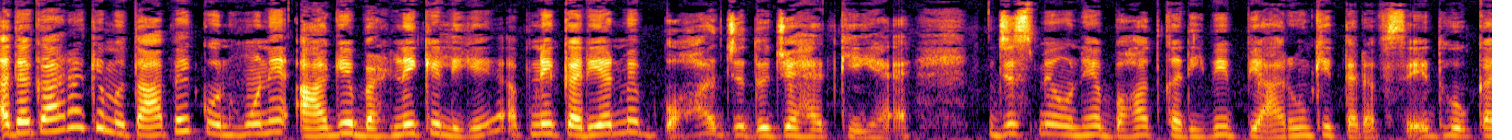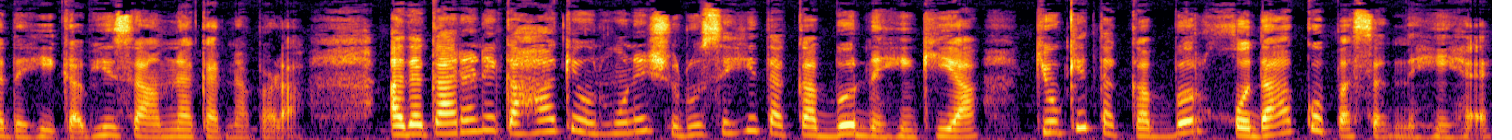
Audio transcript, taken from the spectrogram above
अदाकारा के मुताबिक उन्होंने आगे बढ़ने के लिए अपने करियर में बहुत जदोजहद की है, जिसमें उन्हें बहुत करीबी प्यारों की तरफ़ से धोखाधही का भी सामना करना पड़ा। अदाकारा ने कहा कि उन्होंने शुरू से ही तकबर नहीं किया, क्योंकि तकबर खुदा को पसंद नहीं है।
